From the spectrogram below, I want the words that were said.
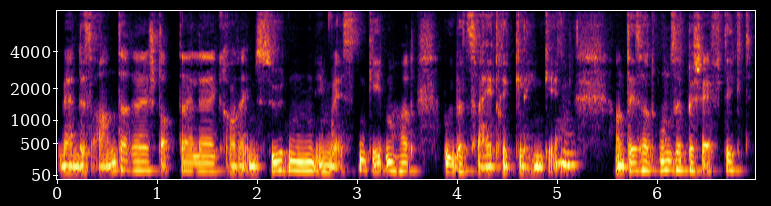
während es andere Stadtteile, gerade im Süden, im Westen geben hat, wo über zwei Drittel hingehen. Mhm. Und das hat uns halt beschäftigt,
